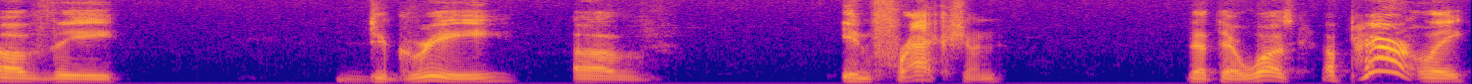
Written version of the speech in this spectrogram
of the degree of infraction that there was. Apparently,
